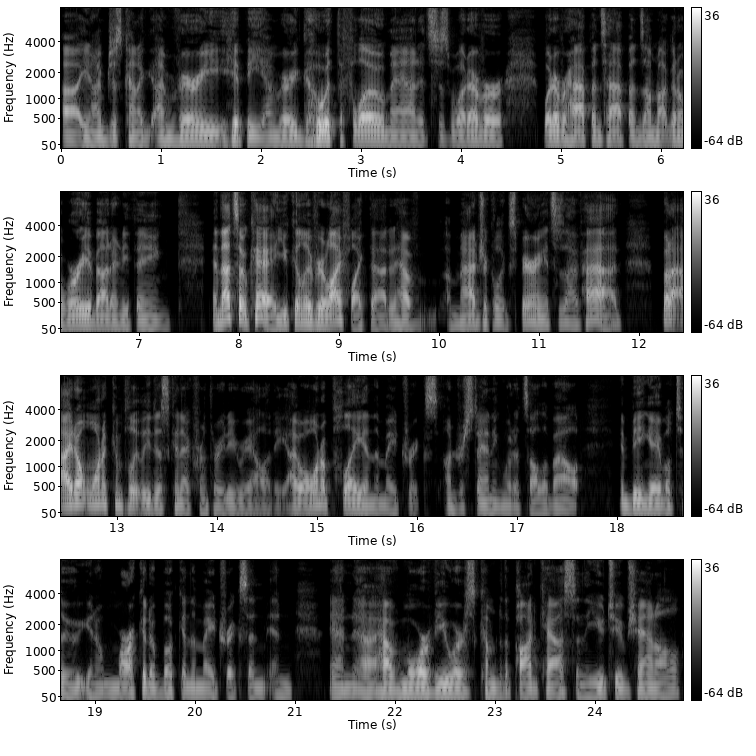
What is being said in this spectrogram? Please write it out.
Uh, you know, I'm just kind of I'm very hippie. I'm very go with the flow, man. It's just whatever whatever happens happens. I'm not going to worry about anything, and that's okay. You can live your life like that and have a magical experiences I've had but I don't want to completely disconnect from 3D reality. I want to play in the matrix, understanding what it's all about and being able to, you know, market a book in the matrix and and and uh, have more viewers come to the podcast and the YouTube channel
